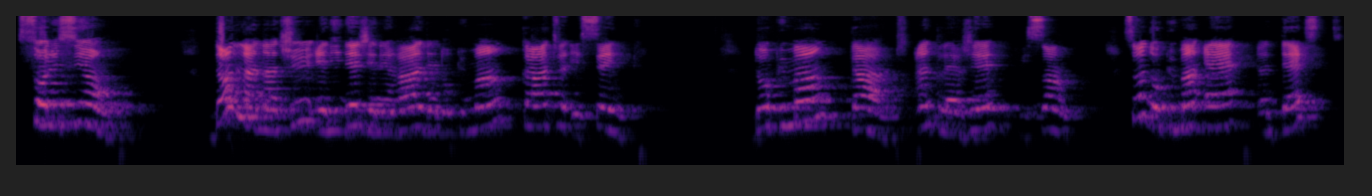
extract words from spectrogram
Solution donne la nature et l'idée générale des documents 4 et 5. Document 4, un clergé puissant. Ce document est un texte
